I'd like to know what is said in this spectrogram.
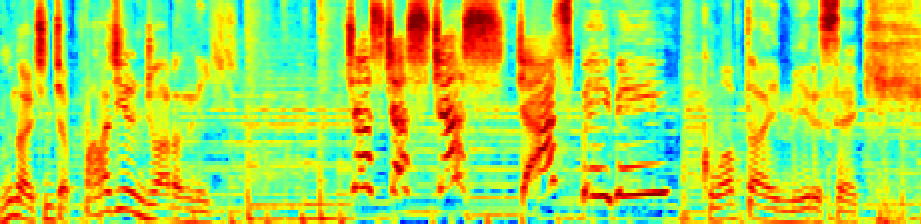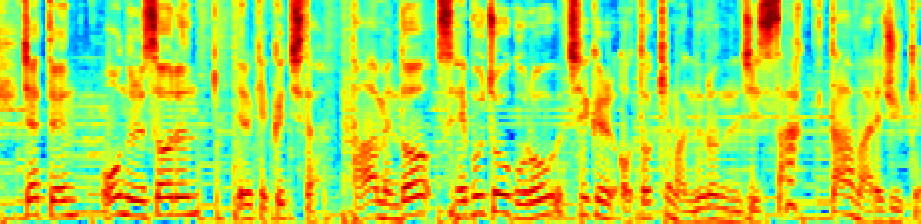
눈알 진짜 빠지는 줄 알았네. just just just just baby 고맙다 이 미르새끼. 어쨌든 오늘 썰은 이렇게 끝이다. 다음엔 더 세부적으로 책을 어떻게 만들었는지 싹 다 말해줄게.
